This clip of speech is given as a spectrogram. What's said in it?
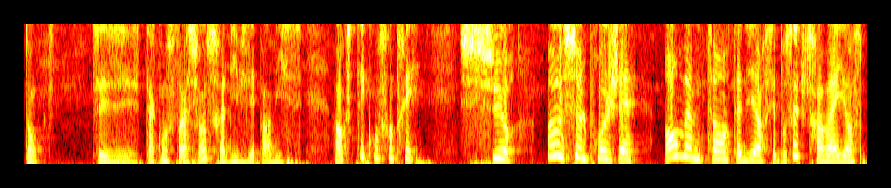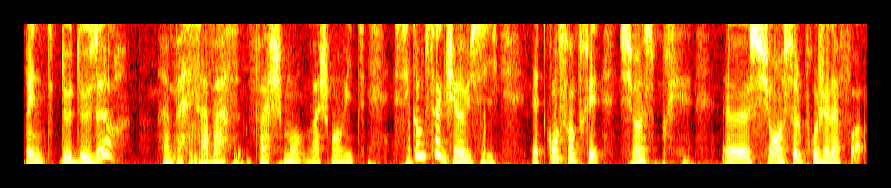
Donc ta concentration sera divisée par 10. Alors que si tu es concentré sur un seul projet en même temps, c'est-à-dire, c'est pour ça que je travaille en sprint de 2 heures, ah bah, ça va vachement, vachement vite. C'est comme ça que j'ai réussi, être concentré sur un, euh, seul projet à la fois.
